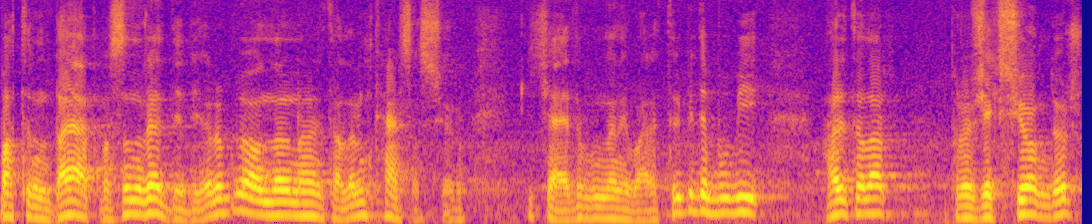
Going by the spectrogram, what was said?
Batı'nın dayatmasını reddediyorum ve onların haritalarını ters asıyorum. Hikaye de bundan ibarettir. Bir de bu bir haritalar projeksiyondur.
